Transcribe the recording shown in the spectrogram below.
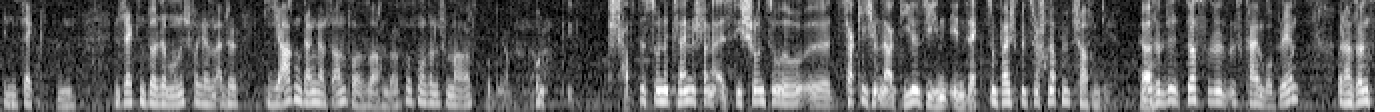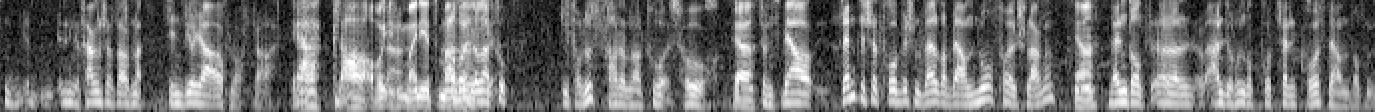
Insekten. Insekten sollte man nicht vergessen. Also die jagen dann ganz andere Sachen. Das muss man dann schon mal ausprobieren. Und schafft es so eine kleine Schlange, als die schon so äh, zackig und agil, sich ein Insekt zum Beispiel zu schnappen? schaffen die. Ja. Also das ist kein Problem. Und ansonsten in Gefangenschaft sag ich mal, sind wir ja auch noch da. Ja, klar, aber ich meine jetzt mal Aber in so. der Natur, die Verlustrate der Natur ist hoch. Ja. Sonst wäre sämtliche tropischen Wälder wären nur voll Schlangen, Ja. wenn dort äh, an die 100 Prozent groß werden würden.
